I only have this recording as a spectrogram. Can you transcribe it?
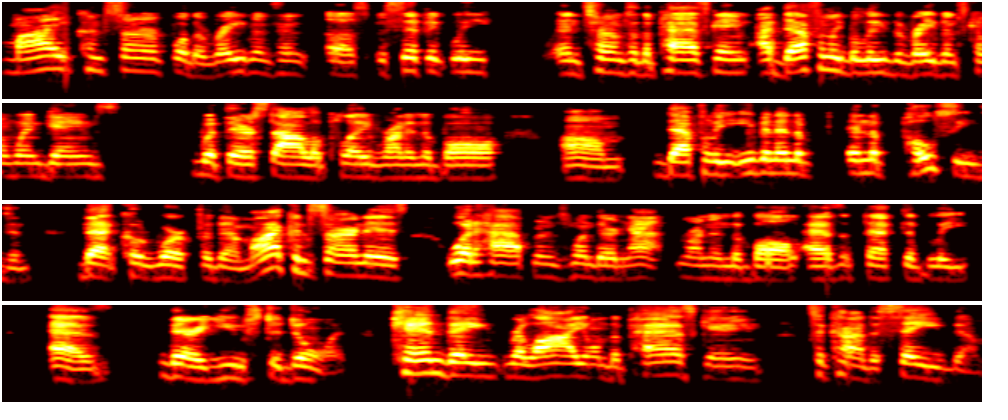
my concern for the Ravens and uh, specifically in terms of the pass game, I definitely believe the Ravens can win games with their style of play, running the ball. Um, definitely, even in the in the postseason, that could work for them. My concern is what happens when they're not running the ball as effectively as they're used to doing. Can they rely on the pass game to kind of save them?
